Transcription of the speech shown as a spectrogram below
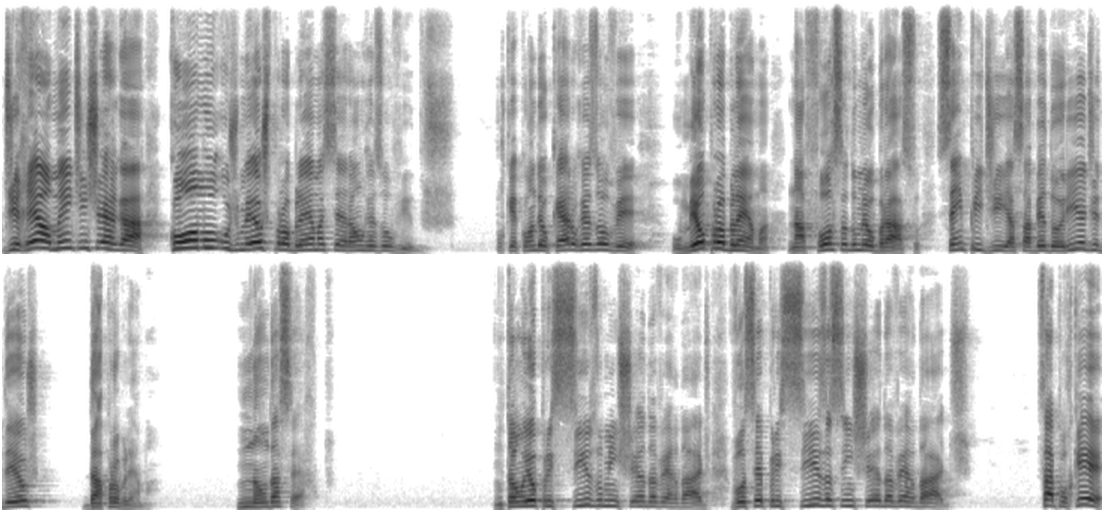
de realmente enxergar como os meus problemas serão resolvidos. Porque quando eu quero resolver o meu problema na força do meu braço, sem pedir a sabedoria de Deus, dá problema. Não dá certo. Então eu preciso me encher da verdade. Você precisa se encher da verdade. Sabe por quê?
